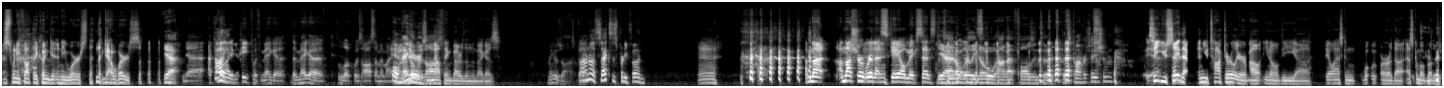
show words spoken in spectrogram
Just when you thought they couldn't get any worse, then they got worse. Yeah. yeah, I felt I like, like it, it. peaked with Mega. The Mega look was awesome in my Well, head. Mega There's was awesome. nothing better than the megas. Mega's awesome. I don't know. Sex is pretty fun. Eh. I'm not. I'm not sure where that Eh. scale makes sense. to Yeah, I don't really millions. know how that falls into this conversation. See, you say We're- that, and you talked earlier about you know the uh, the Alaskan w- or the Eskimo brothers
